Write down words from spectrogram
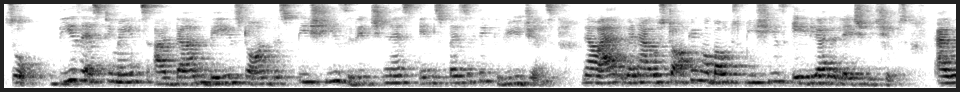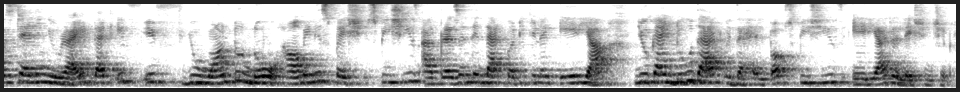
So, these estimates are done based on the species richness in specific regions. Now, when I was talking about species area relationships, I was telling you, right, that if, if you want to know how many spe species are present in that particular area, you can do that with the help of species area relationship.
